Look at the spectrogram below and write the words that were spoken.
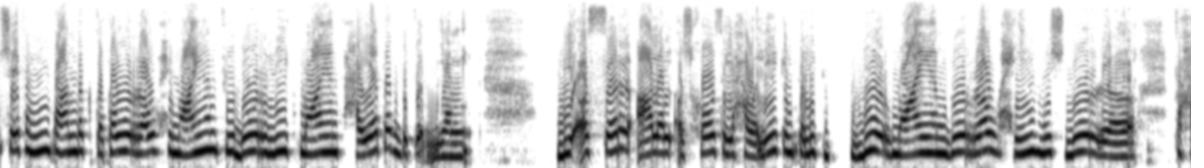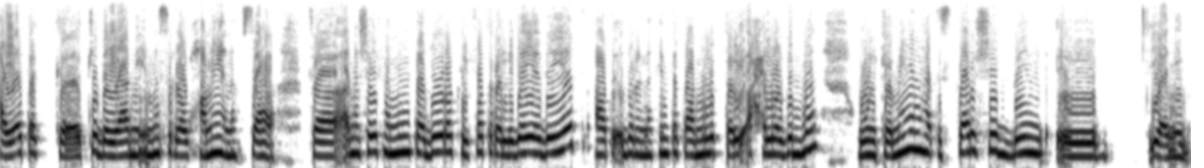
شايفة إن أنت عندك تطور روحي معين في دور ليك معين في حياتك بت... يعني بيأثر على الأشخاص اللي حواليك؟ أنت ليك دور معين دور روحي مش دور آه، في حياتك آه، كده يعني الناس الروحانية نفسها. فأنا شايفة أن أنت دورك الفترة اللي جاية ديت هتقدر أنك أنت تعمله بطريقة حلوة جدا وكمان هتسترشد بين آه، يعني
